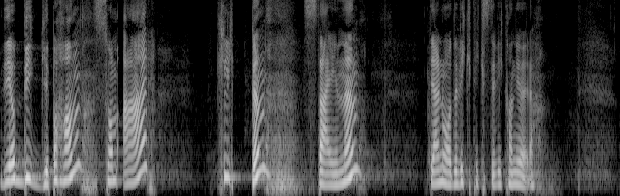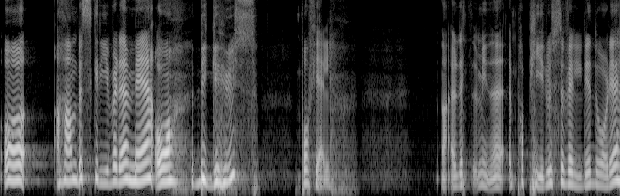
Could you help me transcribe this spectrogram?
det å bygge på Han, som er klippen, steinen, det er noe av det viktigste vi kan gjøre. Og han beskriver det med å bygge hus på fjell. Nå er dette mine papirhus veldig dårlige.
